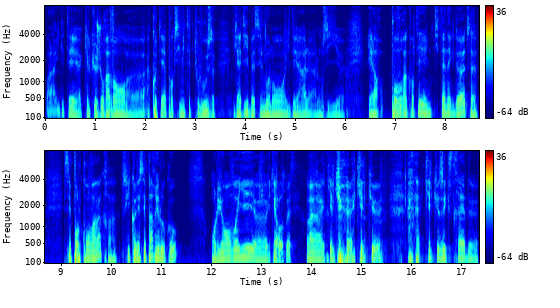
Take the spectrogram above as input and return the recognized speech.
voilà il était quelques jours avant à côté à proximité de Toulouse. Il a dit bah, c'est le moment idéal allons-y et alors pour vous raconter une petite anecdote c'est pour le convaincre parce qu'il connaissait pas Rio Loco on lui a envoyé quelques-. Quelques, extraits de,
